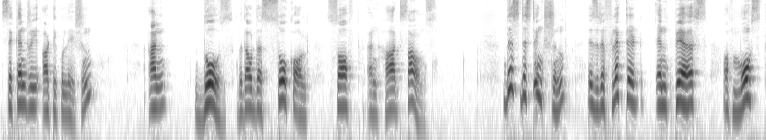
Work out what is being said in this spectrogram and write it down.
secondary articulation and those without the so called soft and hard sounds. This distinction is reflected in pairs of most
